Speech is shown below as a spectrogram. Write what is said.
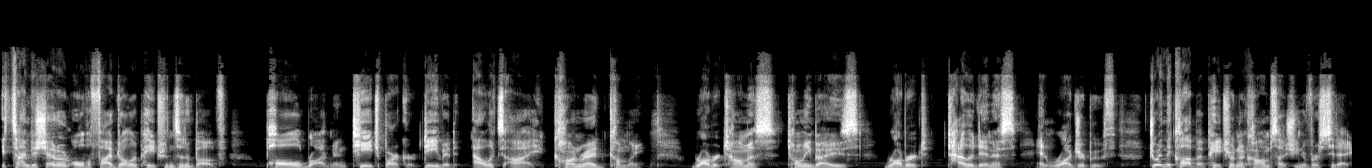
It's time to shout out all the $5 patrons and above. Paul Rodman, T.H. Barker, David, Alex I, Conrad Cumley, Robert Thomas, Tony Baez, Robert, Tyler Dennis, and Roger Booth. Join the club at patreon.com slash universe today.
